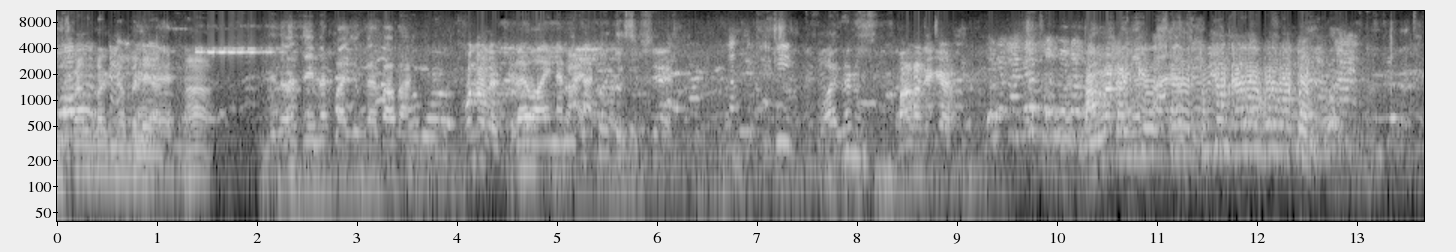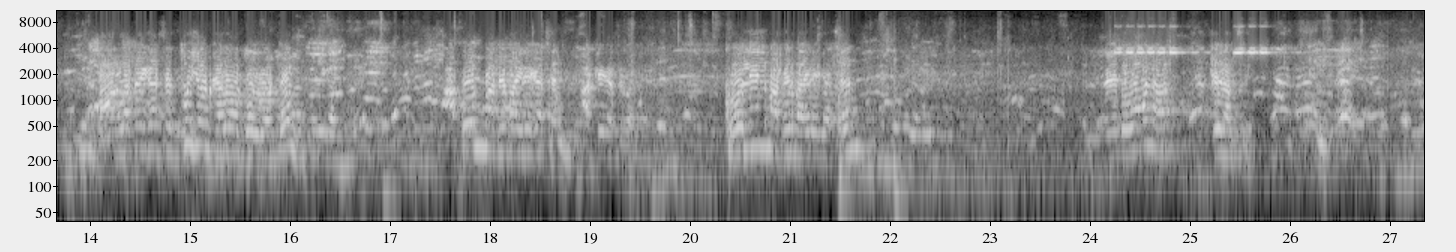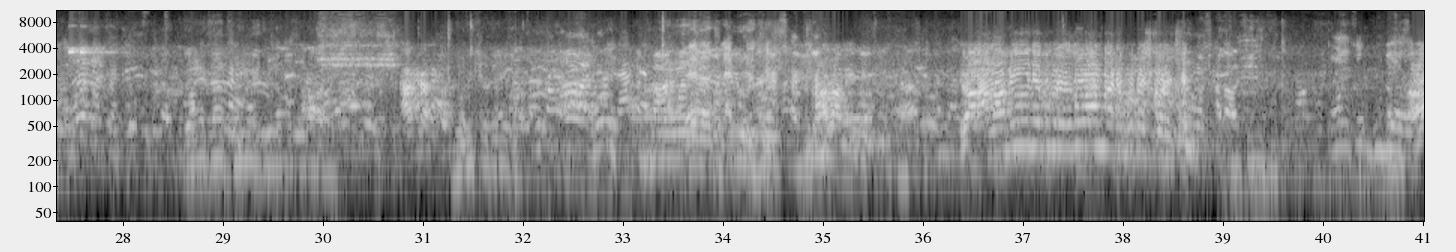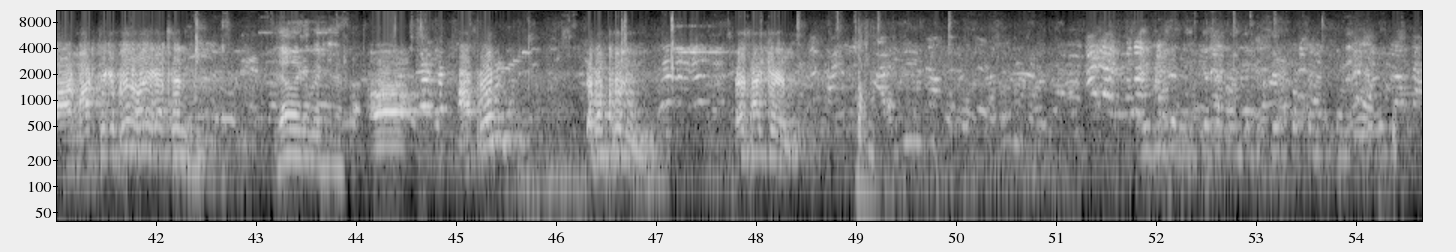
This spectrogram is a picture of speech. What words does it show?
পাল ভাগ না বলে হ্যাঁ। কাটবো বাংলা টাইগার্সে দুজন খেলোয়াড় পরিবর্তন। বাংলা টাইগার্সে দুজন খেলোয়াড় পরিবর্তন। আপন মাঠে বাইরে গেছেন। আটকে গেছে। খলিল মাঠের বাইরে গেছেন। কে নামছে আলামিন। এবং মাঠে প্রবেশ করেছেন। আর মাঠ থেকে বের হয়ে গেছেন। আপন এবং খলিল। এ সাইকেল। দুই তিন চার আমি এমন গাবো নাই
